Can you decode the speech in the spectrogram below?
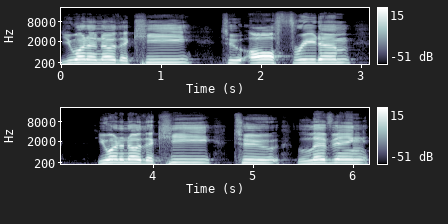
You want to know the key to all freedom? You want to know the key to living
